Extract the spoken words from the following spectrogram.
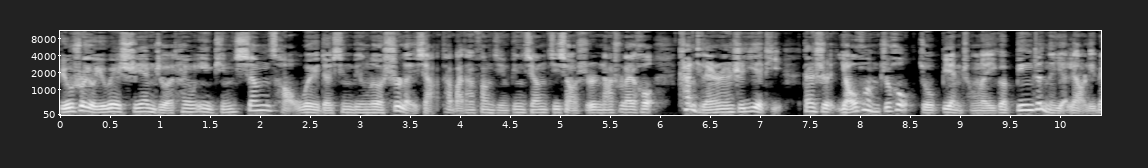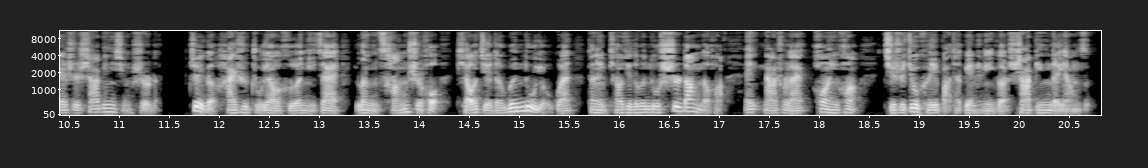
比如说，有一位实验者，他用一瓶香草味的星冰乐试了一下，他把它放进冰箱几小时，拿出来后，看起来仍然是液体，但是摇晃之后就变成了一个冰镇的饮料，里边是沙冰形式的。这个还是主要和你在冷藏时候调节的温度有关。当你调节的温度适当的话，哎，拿出来晃一晃，其实就可以把它变成一个沙冰的样子。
